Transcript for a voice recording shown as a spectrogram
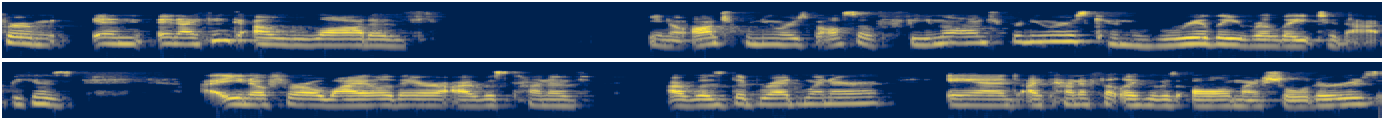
for and and i think a lot of you know entrepreneurs but also female entrepreneurs can really relate to that because you know for a while there i was kind of i was the breadwinner and i kind of felt like it was all on my shoulders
